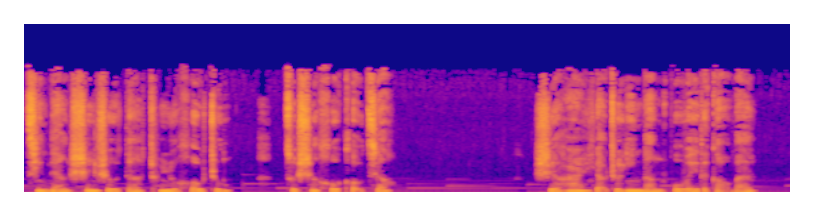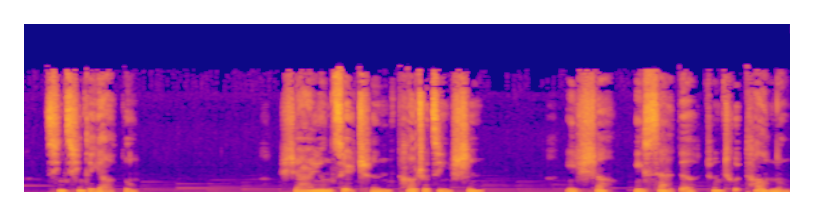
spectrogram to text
尽量深入的吞入喉中，做深喉口交；时而咬住阴囊部位的睾丸，轻轻的咬动。时而用嘴唇套住近身，一上一下的吞吐套弄；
